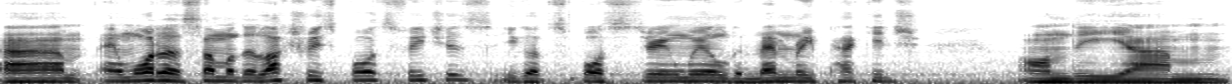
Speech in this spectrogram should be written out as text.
um, and what are some of the luxury sports features? You got sports steering wheel the memory package on the um,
